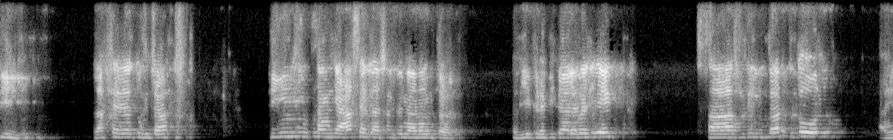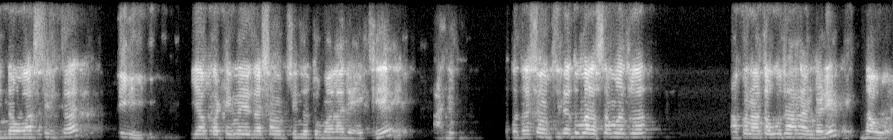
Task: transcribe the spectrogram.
तीन. लक्षात घ्या तुमच्या? तीन संख्या असेल दशांश चिन्हानंतर तर इकडे किती आले पाहिजे? एक. सहा असतील तर दोन आणि नऊ असतील तर तीन. या पटीमध्ये दशांश चिन्ह तुम्हाला द्यायचे आहे. आता दशांश चिन्ह तुम्हाला समजलं? आपण आता उदाहरणांकडे जाऊया.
